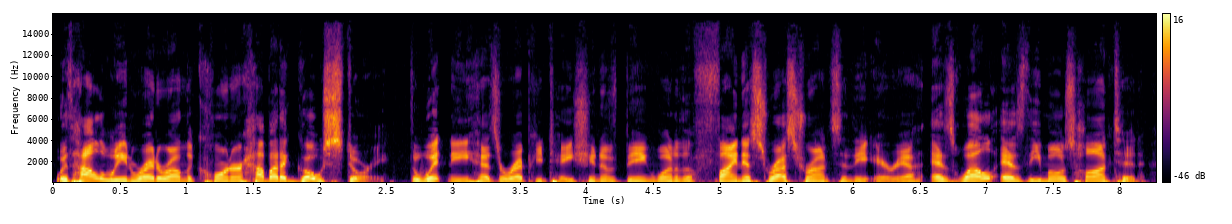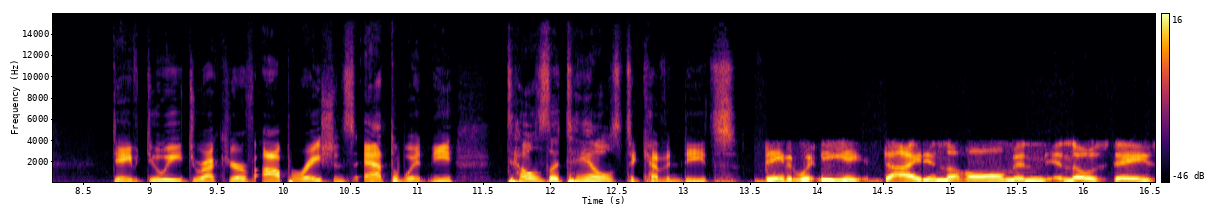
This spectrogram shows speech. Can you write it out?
With Halloween right around the corner, how about a ghost story? The Whitney has a reputation of being one of the finest restaurants in the area, as well as the most haunted. Dave Dewey, director of operations at the Whitney, tells the tales to Kevin Dietz. David Whitney died in the home, and in those days,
